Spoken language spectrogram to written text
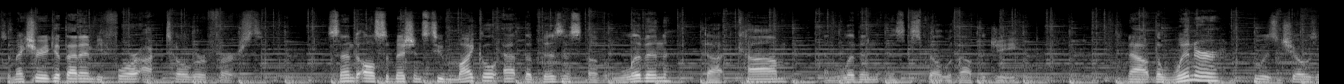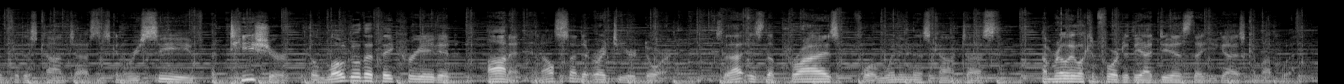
So make sure you get that in before October 1st. Send all submissions to michael at thebusinessoflivin.com, and livin is spelled without the G. Now, the winner who is chosen for this contest is going to receive a t shirt with the logo that they created on it, and I'll send it right to your door. So that is the prize for winning this contest. I'm really looking forward to the ideas that you guys come up with.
